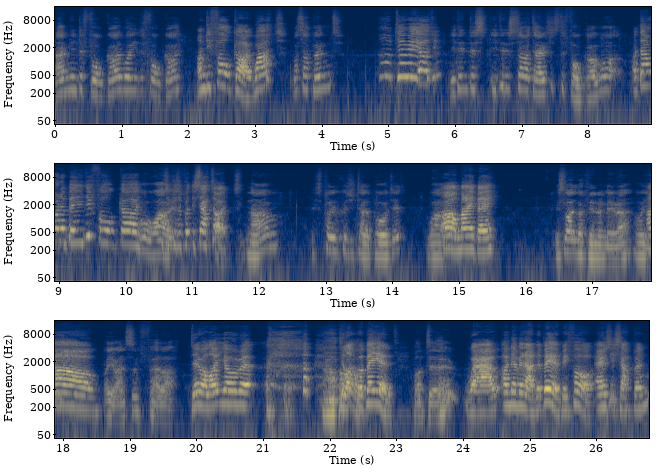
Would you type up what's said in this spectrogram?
I'm your default guy. Why are you default guy? I'm default guy. What? What's happened? Oh, do it. I, You didn't just you didn't start out as the default guy. What? I don't want to be default guy. Oh Is it because I put this hat on? No. It's probably because you teleported. Wow. Oh, maybe. It's like looking in the mirror. Oh, you, Oh, oh, you handsome fella. do I like your... Uh... do you like my beard? I do. Wow, I've never had a beard before. How's this happened?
